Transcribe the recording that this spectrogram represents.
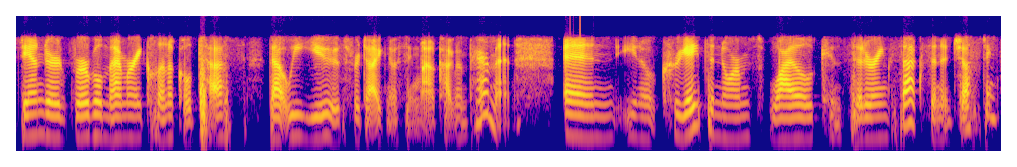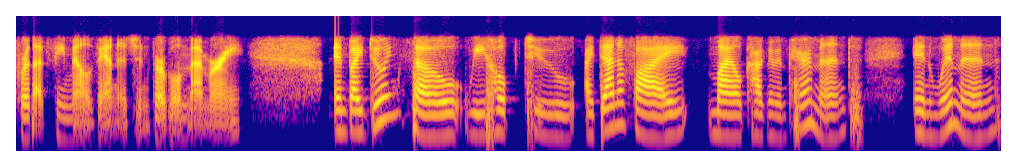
standard verbal memory clinical tests that we use for diagnosing mild cognitive impairment and you know create the norms while considering sex and adjusting for that female advantage in verbal memory. And by doing so we hope to identify mild cognitive impairment in women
